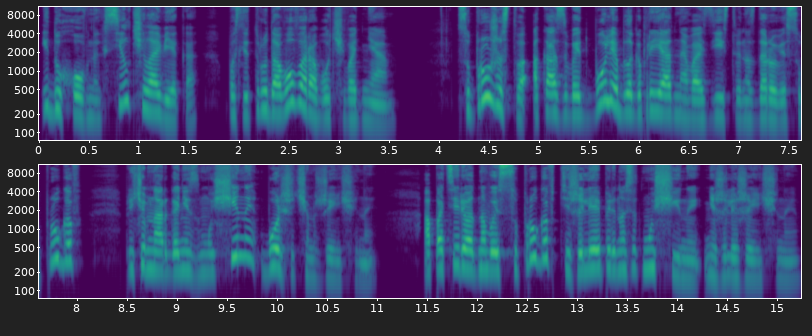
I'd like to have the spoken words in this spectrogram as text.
и духовных сил человека после трудового рабочего дня. Супружество оказывает более благоприятное воздействие на здоровье супругов, причем на организм мужчины больше, чем женщины. А потерю одного из супругов тяжелее переносят мужчины, нежели женщины.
